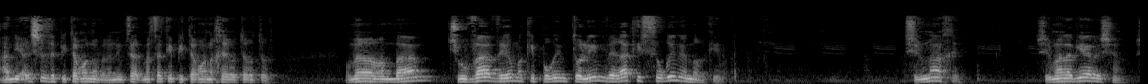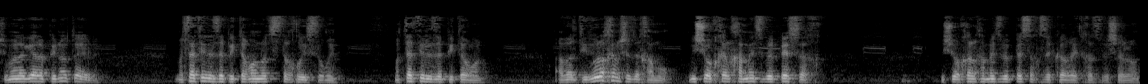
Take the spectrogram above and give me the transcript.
אני, יש לזה פתרון, אבל אני מצא, מצאתי פתרון אחר יותר טוב. אומר הרמב"ם, תשובה ויום הכיפורים תולים ורק איסורים הם מרכיב. בשביל מה, אחי? בשביל מה להגיע לשם? בשביל מה להגיע לפינות האלה? מצאתי לזה פתרון, לא תצטרכו איסורים. מצאתי לזה פתרון. אבל תדעו לכם שזה חמור. מי שאוכל חמץ בפסח, מי שאוכל חמץ בפסח זה כרת, חס ושלום.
